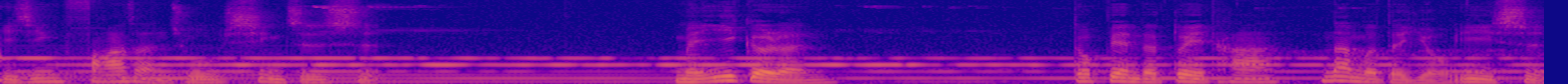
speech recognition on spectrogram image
已经发展出性知识，每一个人都变得对他那么的有意识，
